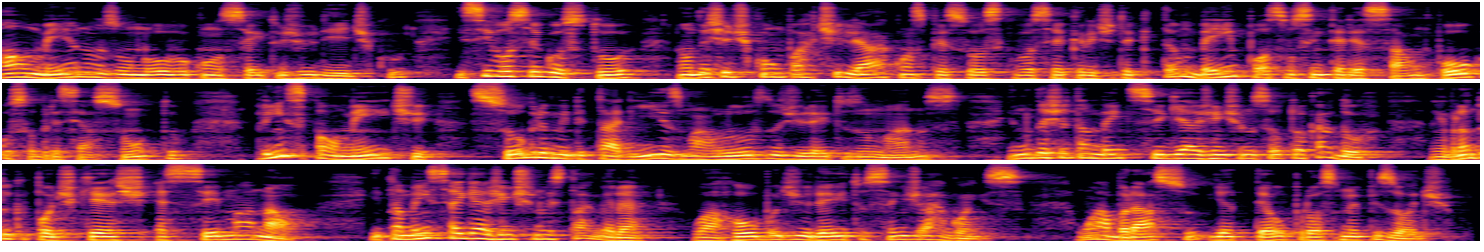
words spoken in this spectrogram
ao menos um novo conceito jurídico. E se você gostou, não deixe de compartilhar com as pessoas que você acredita que também possam se interessar um pouco sobre esse assunto, principalmente sobre o militarismo à luz dos direitos humanos. E não deixe também de seguir a gente no seu tocador. Lembrando que o podcast é semanal. E também segue a gente no Instagram, o arroba Sem Jargões. Um abraço e até o próximo episódio.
